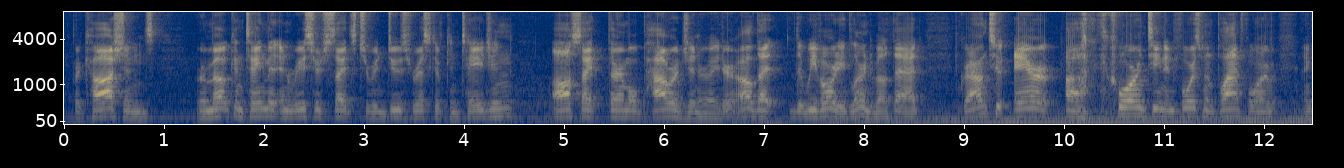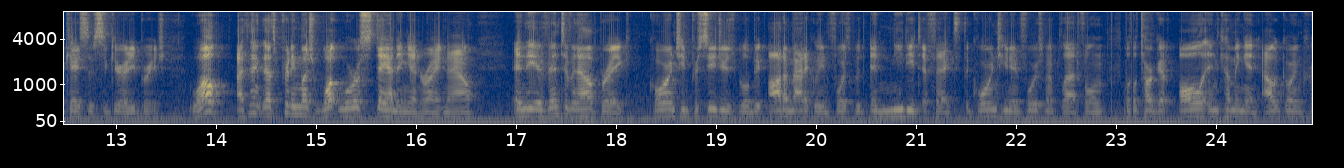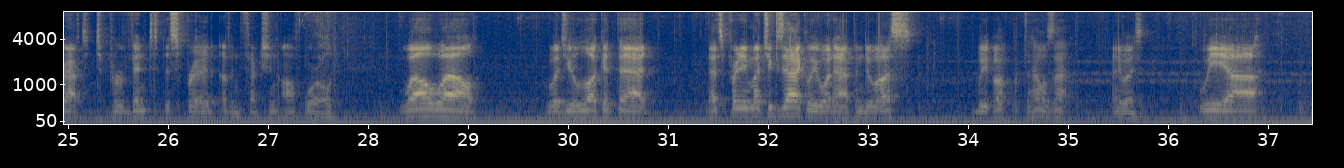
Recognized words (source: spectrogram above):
Precautions remote containment and research sites to reduce risk of contagion, off-site thermal power generator. Oh, that, that we've already learned about that. Ground to air uh, quarantine enforcement platform in case of security breach. Well, I think that's pretty much what we're standing in right now. In the event of an outbreak, quarantine procedures will be automatically enforced with immediate effect. The quarantine enforcement platform will target all incoming and outgoing craft to prevent the spread of infection off-world. Well, well, would you look at that? That's pretty much exactly what happened to us. We, oh, what the hell was that? Anyways, we, uh,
